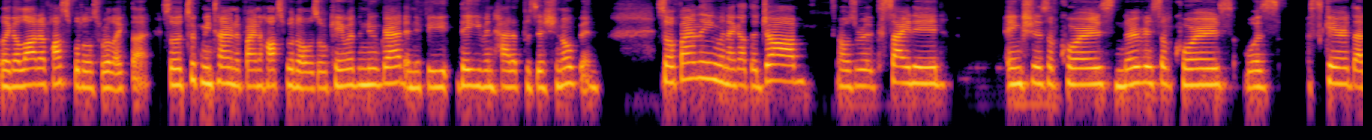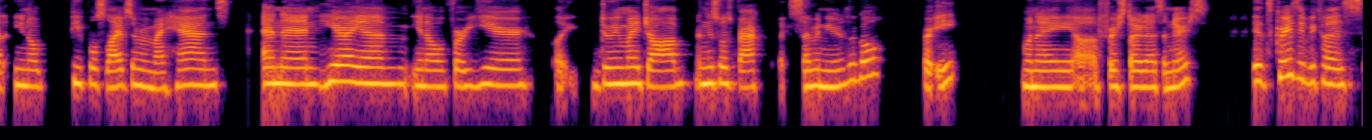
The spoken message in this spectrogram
Like a lot of hospitals were like that. So it took me time to find a hospital that was okay with a new grad and if he, they even had a position open. So finally when i got the job i was really excited anxious of course nervous of course was scared that you know people's lives are in my hands. And then here I am, you know, for a year, like doing my job. And this was back like seven years ago or eight when I uh, first started as a nurse. It's crazy because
